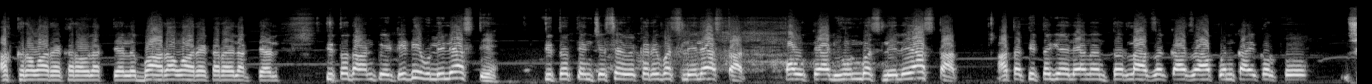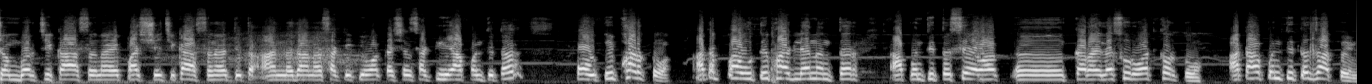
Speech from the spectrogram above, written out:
अकरा वाऱ्या कराव्या लागतील बारा वाऱ्या करायला लागतील. तिथं दानपेटी ठेवलेली असते. तिथं त्यांचे सेवेकरी बसलेले असतात. पावत्या घेऊन बसलेले असतात. आता तिथं गेल्यानंतर लाज काज आपण काय करतो? शंभरची का असं आहे पाचशेची का असं आहे तिथं अन्नदानासाठी किंवा कशासाठी आपण तिथं पावती फाडतो. आता पावती फाडल्यानंतर आपण तिथं सेवा करायला सुरुवात करतो. आता आपण तिथं जातोय.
